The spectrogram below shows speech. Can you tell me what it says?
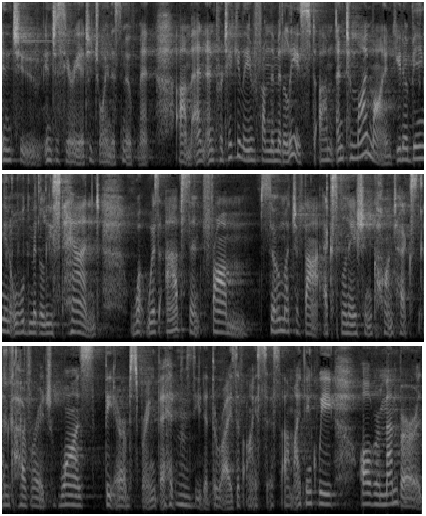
into, into Syria to join this movement, um, and, and particularly from the Middle East. Um, and to my mind, you know, being an old Middle East hand, what was absent from so much of that explanation, context, and coverage was the Arab Spring that had mm. preceded the rise of ISIS. Um, I think we all remember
